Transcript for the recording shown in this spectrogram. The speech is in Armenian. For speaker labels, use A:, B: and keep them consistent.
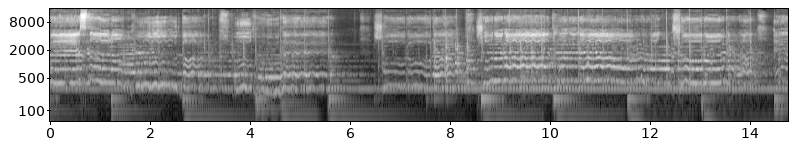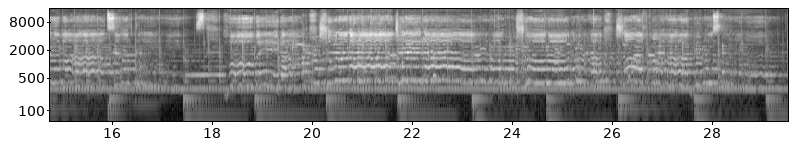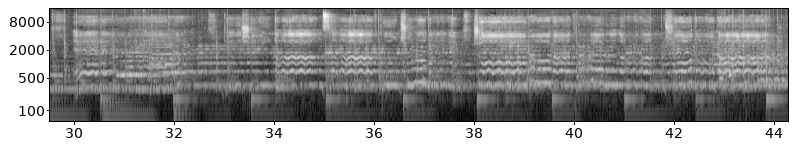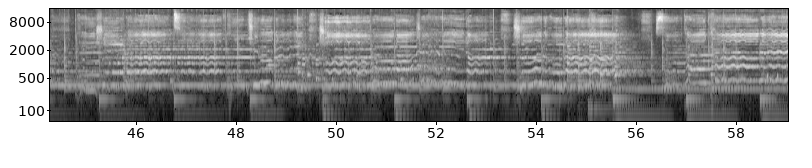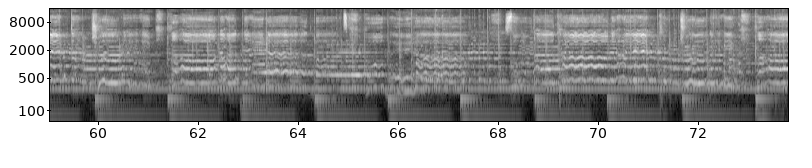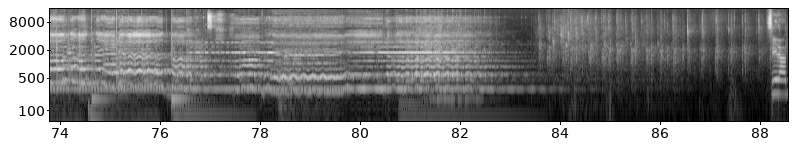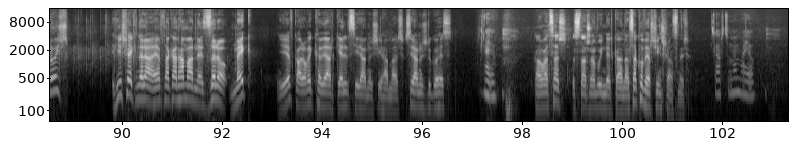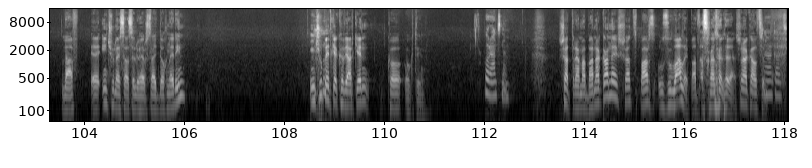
A: you Jésus. Սիրանույշ, հիշեք նրա հերթական համարն է 0-1 և կարող եք քվյարկել Սիրանույշի համար։ Սիրանույշ դու գոհ ես։
B: Այո։
A: Կարողացար ստարժանվույն ներկայանալ, սա քո վերջին շանսներ։
B: Կարծում եմ, այո։
A: Լավ, ինչ ունես ասելու հերոստայդողներին։ Ինչու պետք է քվյարկեն քո օգտին։
B: Որ անցնեմ։
A: Շատ տրամաբանական է, շատ պարզ ու զուլալ է պատասխանը նրա։ Շնորհակալություն։
B: Շնորհակալություն։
